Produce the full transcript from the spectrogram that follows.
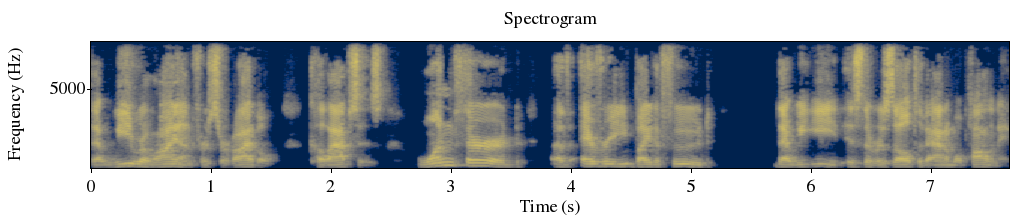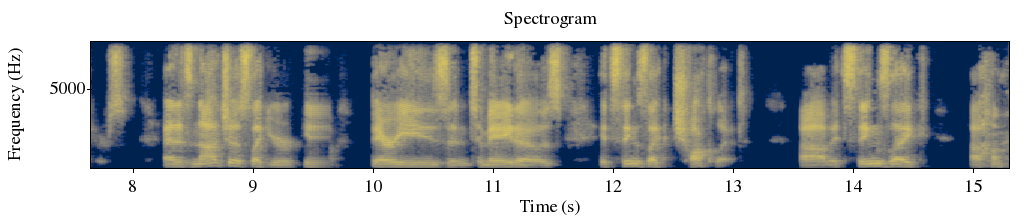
that we rely on for survival collapses one third of every bite of food that we eat is the result of animal pollinators and it's not just like your you know, berries and tomatoes. It's things like chocolate. Um, it's things like um,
